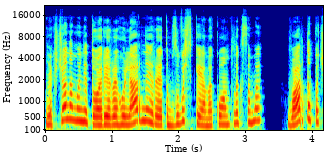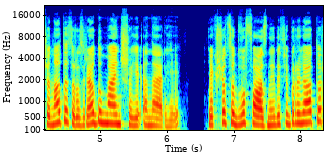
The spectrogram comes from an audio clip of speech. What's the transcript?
Якщо на моніторі регулярний ритм з вузькими комплексами, варто починати з розряду меншої енергії. Якщо це двофазний дефібрилятор,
